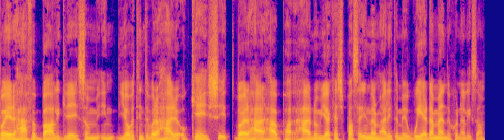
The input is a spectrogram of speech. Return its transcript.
vad är det här för ball grej som, in, jag vet inte vad det här är, okej okay, shit, vad är det här, här, här de, jag kanske passar in med de här lite mer weirda människorna liksom.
